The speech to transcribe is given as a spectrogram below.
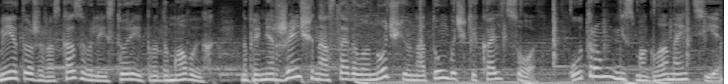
Мне тоже рассказывали истории про домовых. Например, женщина оставила ночью на тумбочке кольцо. Утром не смогла найти.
